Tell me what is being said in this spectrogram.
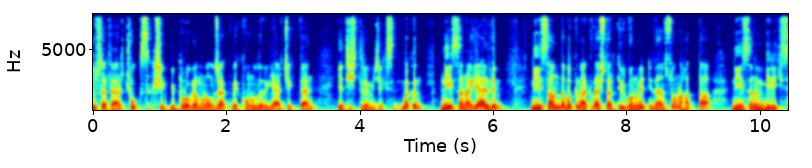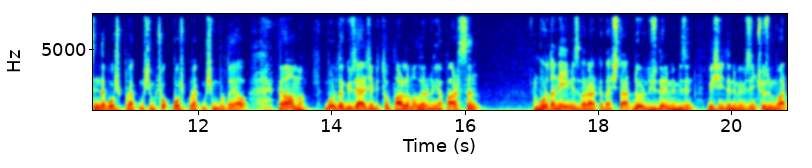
bu sefer çok sıkışık bir programın olacak ve konuları gerçekten yetiştiremeyeceksin. Bakın Nisan'a geldim. Nisan'da bakın arkadaşlar trigonometriden sonra hatta Nisan'ın bir ikisini de boş bırakmışım. Çok boş bırakmışım burada ya. Tamam mı? Burada güzelce bir toparlamalarını yaparsın. Burada neyimiz var arkadaşlar? Dördüncü denememizin, beşinci denememizin çözümü var.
